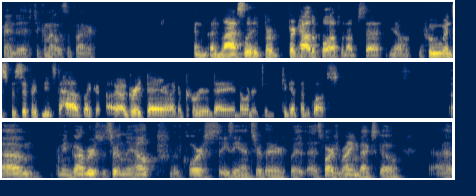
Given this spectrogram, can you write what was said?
trying to to come out with some fire. And, and lastly, for for Cal to pull off an upset, you know, who in specific needs to have like a, a great day or like a career day in order to to get them close? Um, I mean, Garbers would certainly help, of course, easy answer there. But as far as running backs go, uh,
